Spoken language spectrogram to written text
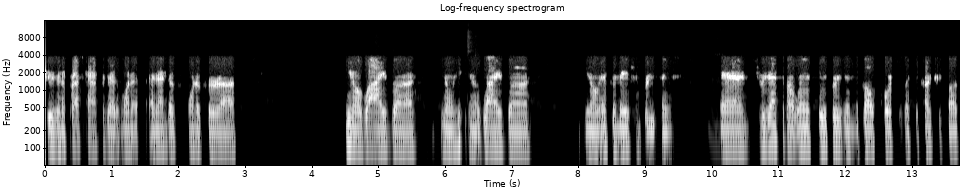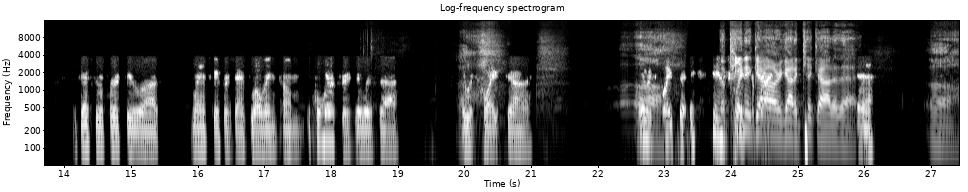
she was in a press conference at one an end of one of her uh, you know live uh, you know, you know live, uh, you know, information briefings. Mm-hmm. And she was asked about landscapers and the golf courses, like the country clubs. And she actually referred to uh, landscapers as low income workers. It was, uh, it was quite, uh, it was quite the, the peanut gallery got a kick out of that. Yeah. Uh,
